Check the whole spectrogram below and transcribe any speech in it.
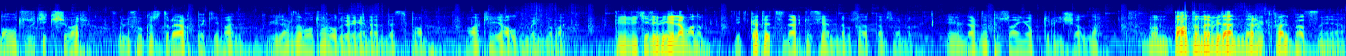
Daha 32 kişi var. Full focus tryhard bakayım hadi. Şu ileride motor oluyor genelde spam. AK'yi aldım elime bak. Tehlikeli bir elemanım. Dikkat etsin herkes kendine bu saatten sonra. Evlerde pusan yoktur inşallah. Bunun tadını bilenler bir kalp atsın ya.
